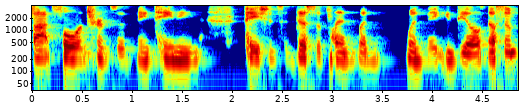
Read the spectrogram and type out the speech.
thoughtful in terms of maintaining patience and discipline when when making deals. Now, some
